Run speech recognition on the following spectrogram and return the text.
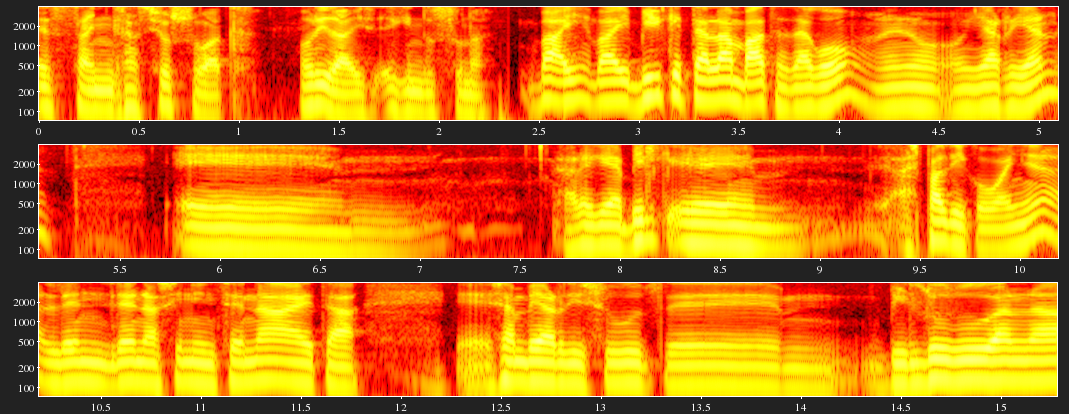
ez zain graziosoak. Hori da egin duzuna. Bai, bai, bilketa lan bat dago, eh, oinarrian. E, Aregia, bilk, e, aspaldiko gainera, lehen, lehen hasi nintzena eta eh, esan behar dizut e, bildu dudana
